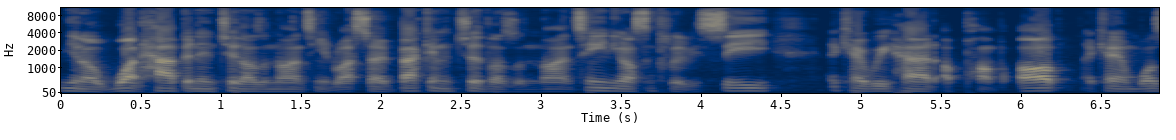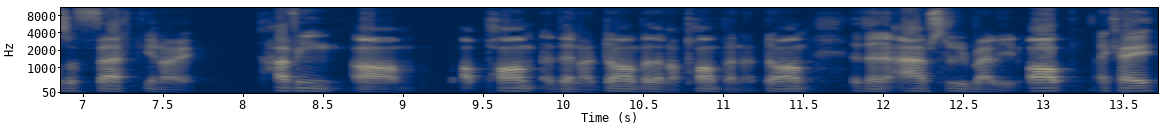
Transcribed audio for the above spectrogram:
you know what happened in 2019 right so back in 2019 you guys can clearly see okay, we had a pump up, okay, and was a fact, you know, having um a pump and then a dump and then a pump and a dump and then it absolutely rallied up. Okay,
